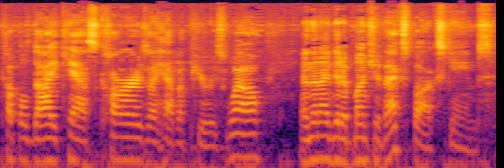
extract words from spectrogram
Couple die-cast cars I have up here as well. And then I've got a bunch of Xbox games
